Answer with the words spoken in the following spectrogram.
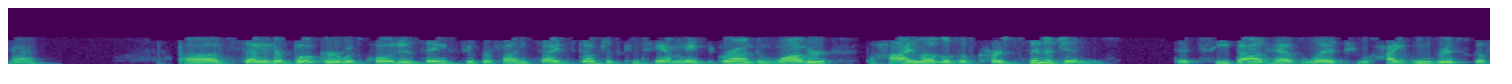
Okay? Uh, Senator Booker was quoted as saying Superfund sites don't just contaminate the ground and water. The high levels of carcinogens that seep out have led to heightened risk of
